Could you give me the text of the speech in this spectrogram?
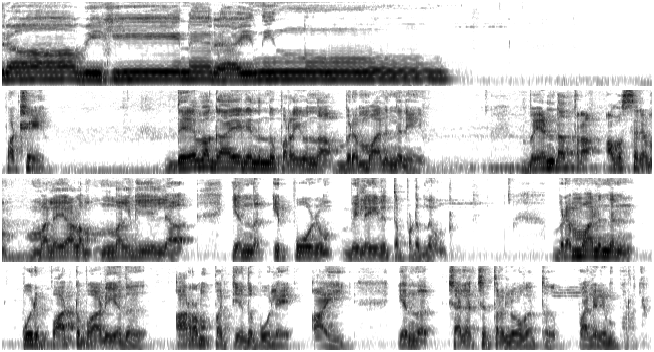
നിദ്രാവിഹീനരായി നിന്നു. പക്ഷേ ദേവഗായകൻ എന്ന് പറയുന്ന ബ്രഹ്മാനന്ദനെ വേണ്ടത്ര അവസരം മലയാളം നൽകിയില്ല എന്ന് ഇപ്പോഴും വിലയിരുത്തപ്പെടുന്നുണ്ട്. ബ്രഹ്മാനന്ദൻ ഒരു പാട്ട് പാടിയത് അറം പറ്റിയതുപോലെ ആയി എന്ന് ചലച്ചിത്ര ലോകത്ത് പലരും പറഞ്ഞു.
